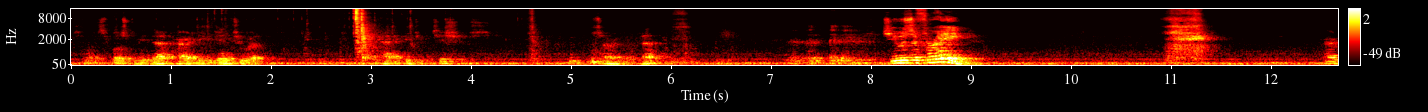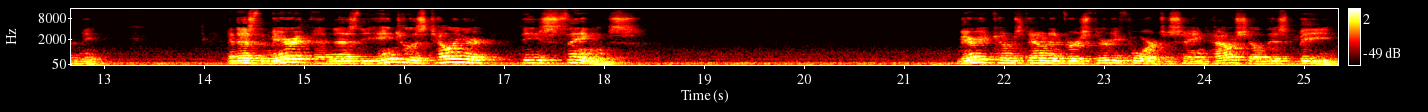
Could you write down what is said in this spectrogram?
It's not supposed to be that hard to get into a package of tissues. Sorry about that. She was afraid. Pardon me. And as the merit, and as the angel is telling her these things, Mary comes down in verse 34 to saying, How shall this be,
